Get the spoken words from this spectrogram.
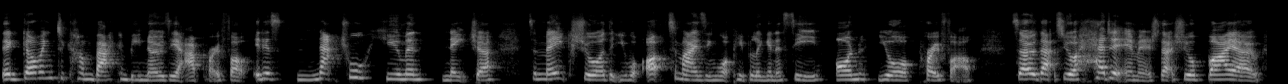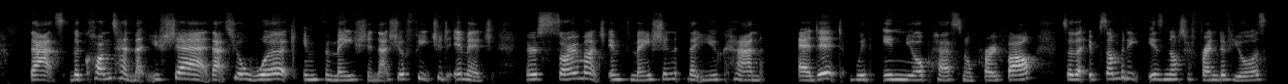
they're going to come back and be nosy at our profile. It is natural human nature to make sure that you are optimizing what people are going to see on your profile. So that's your header image, that's your bio, that's the content that you share. That's your work information. That's your featured image. There is so much information that you can edit within your personal profile so that if somebody is not a friend of yours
